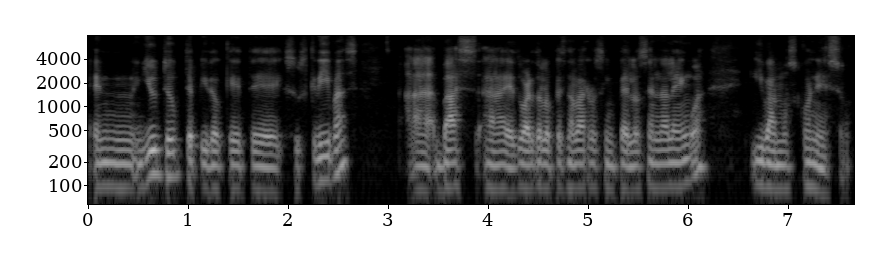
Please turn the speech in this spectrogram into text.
En YouTube te pido que te suscribas. Ah, vas a Eduardo López Navarro sin pelos en la lengua y vamos con eso.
